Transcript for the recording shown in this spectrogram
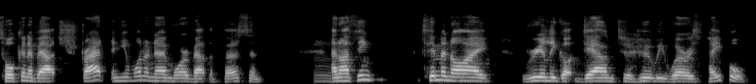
talking about strat and you want to know more about the person. Mm. And I think Tim and I really got down to who we were as people.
